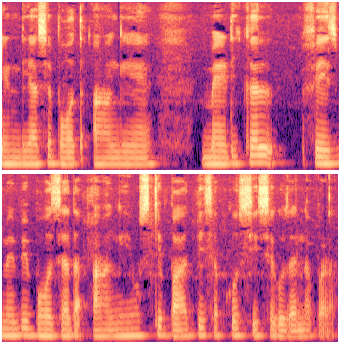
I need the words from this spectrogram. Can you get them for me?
इंडिया से बहुत आगे हैं मेडिकल फ़ेज़ में भी बहुत ज़्यादा आगे हैं, उसके बाद भी सबको उस चीज़ से गुज़रना पड़ा।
